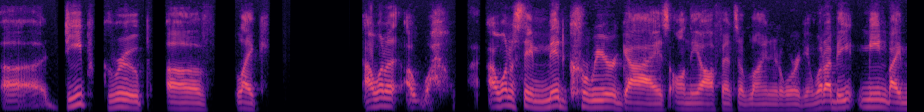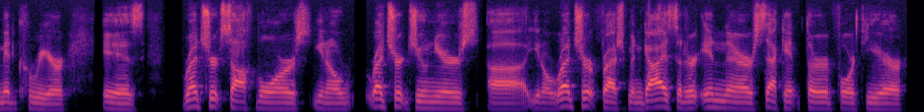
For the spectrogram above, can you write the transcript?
uh, deep group of like I want to I want to say mid career guys on the offensive line at Oregon. What I be, mean by mid career is redshirt sophomores, you know, redshirt juniors, uh, you know, redshirt freshmen, guys that are in their second, third, fourth year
